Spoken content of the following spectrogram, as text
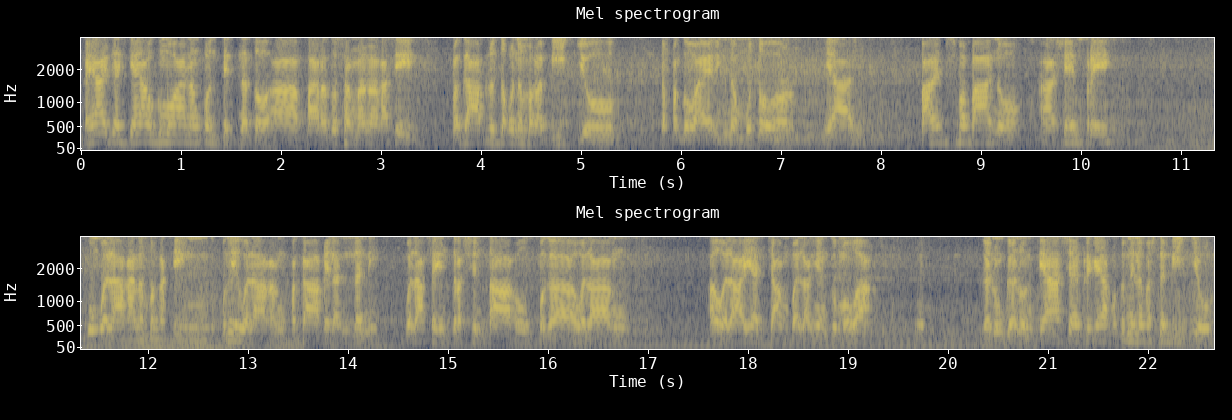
Kaya guys, kaya ako gumawa ng content na to ah, para to sa mga kasi mag-upload ako ng mga video sa pag-wiring ng motor. Yan. Para sa paano, ah, syempre, kung wala ka naman kasing, okay, wala kang pagkakakilanlan eh. Wala sa interest yung tao. Pag walang, ah wala yan, chamba lang yan gumawa. Ganun-ganun. Kaya syempre, kaya ako ito nilabas na video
